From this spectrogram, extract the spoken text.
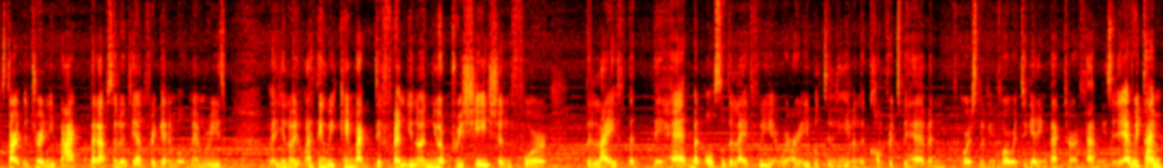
start the journey back, but absolutely unforgettable memories. You know, I think we came back different, you know, a new appreciation for the life that they had, but also the life we are able to live and the comforts we have. And of course, looking forward to getting back to our families. Every time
